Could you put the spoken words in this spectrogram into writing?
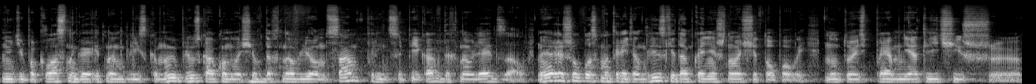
ну, типа, классно говорит на английском. Ну, и плюс, как он вообще вдохновлен сам, в принципе, и как вдохновляет зал. Но я решил посмотреть. Английский там, конечно, вообще топовый. Ну, то есть, прям не отличишь э,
